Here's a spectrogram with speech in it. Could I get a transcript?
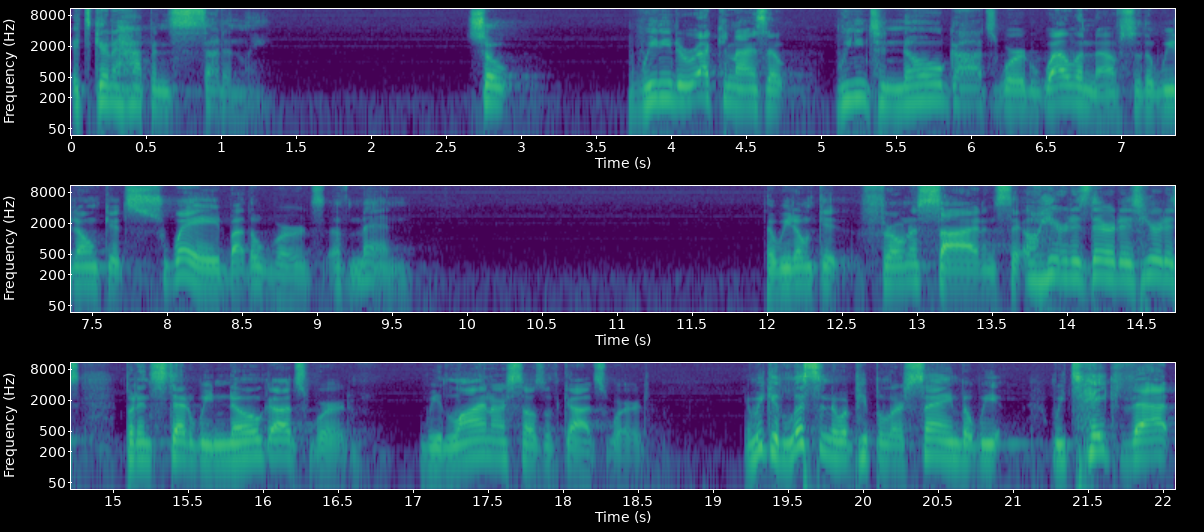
it's going to happen suddenly. So we need to recognize that we need to know God's word well enough so that we don't get swayed by the words of men. That we don't get thrown aside and say, oh, here it is, there it is, here it is. But instead, we know God's word. We line ourselves with God's word. And we could listen to what people are saying, but we, we take that,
